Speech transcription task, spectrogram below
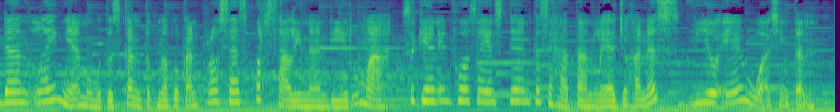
dan lainnya memutuskan untuk melakukan proses persalinan di rumah. Sekian info sains dan kesehatan Lea Johannes, VOA Washington.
